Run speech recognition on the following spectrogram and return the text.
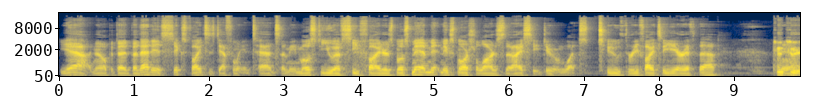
Yeah, no, but that but that is six fights is definitely intense. I mean, most UFC fighters, most mixed martial artists that I see doing what two, three fights a year, if that. Two, yeah. two,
